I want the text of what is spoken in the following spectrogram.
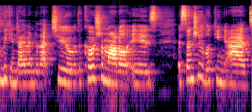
We can dive into that too. But the Kosha model is essentially looking at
